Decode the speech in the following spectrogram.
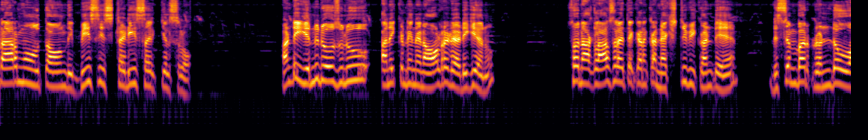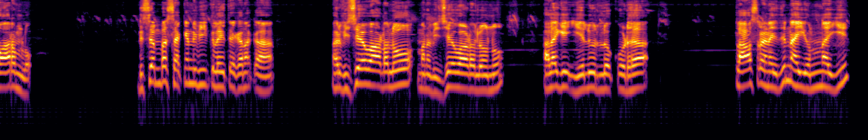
ప్రారంభమవుతూ ఉంది బీసీ స్టడీ సర్కిల్స్లో. అంటే ఎన్ని రోజులు అని ఇక్కడ నేను ఆల్రెడీ అడిగాను. సో నా క్లాసులు అయితే కనుక నెక్స్ట్ వీక్ అంటే డిసెంబర్ రెండో వారంలో. డిసెంబర్ సెకండ్ వీక్లో అయితే కనుక మరి విజయవాడలో మన విజయవాడలోను అలాగే ఏలూరులో కూడా క్లాసులు అనేది నాయి ఉన్నాయి.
